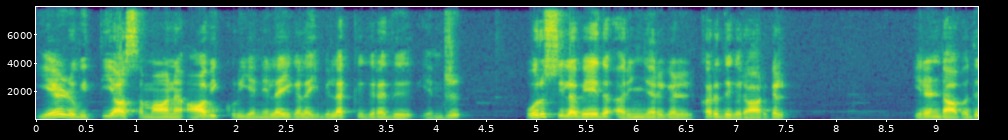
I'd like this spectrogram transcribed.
ஏழு வித்தியாசமான ஆவிக்குரிய நிலைகளை விளக்குகிறது என்று ஒரு சில வேத அறிஞர்கள் கருதுகிறார்கள். இரண்டாவது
